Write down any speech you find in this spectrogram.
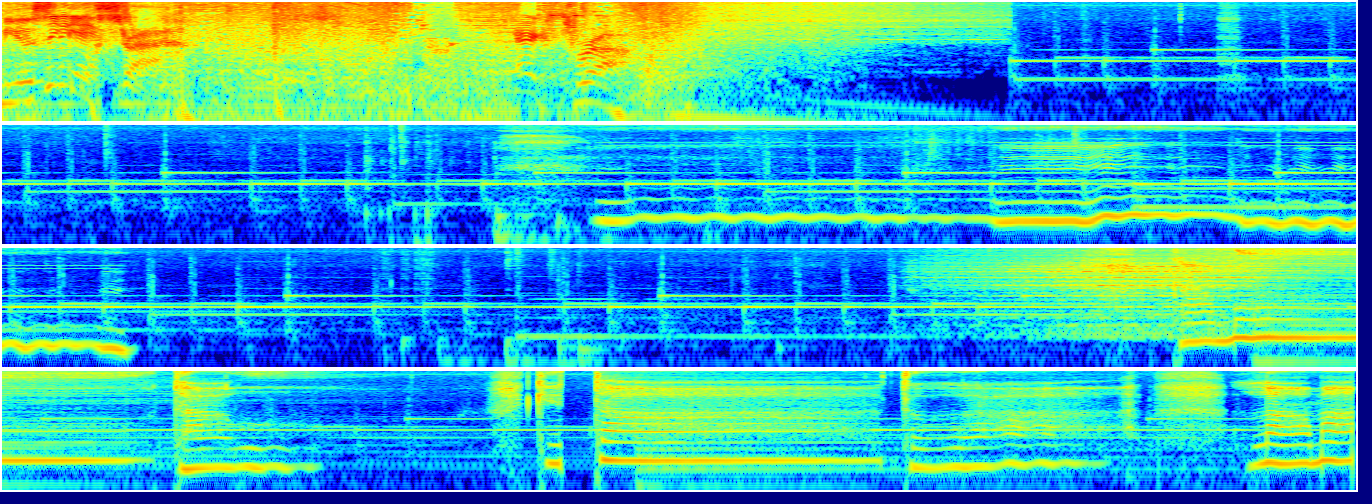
Music Extra. Extra. Kamu kita telah lama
